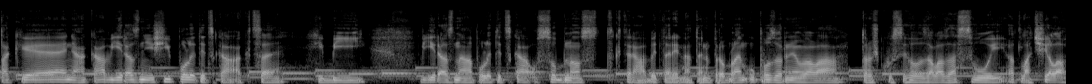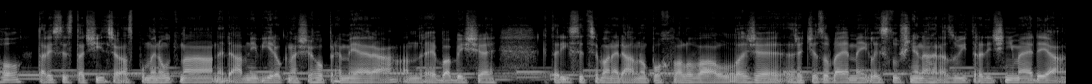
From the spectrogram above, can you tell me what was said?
tak je nějaká výraznější politická akce, chybí výrazná politická osobnost, která by tady na ten problém upozorňovala, trošku si ho vzala za svůj a tlačila ho. Tady si stačí třeba vzpomenout na nedávný výrok našeho premiéra Andreje Babiše, který si třeba nedávno pochvaloval, že řetězové maily slušně nahrazují tradiční média.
